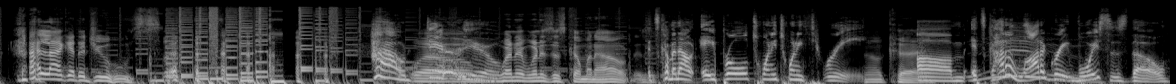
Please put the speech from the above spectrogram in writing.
I like it, the juice. How dare you? When when is this coming out? Is It's coming out April 2023. okay. Um, it's got a lot of great voices, though.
